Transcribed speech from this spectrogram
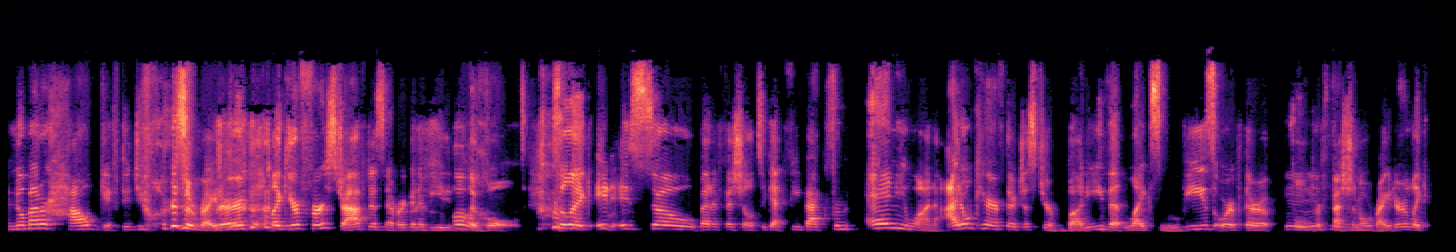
No matter how gifted you are as a writer, like your first draft is never going to be the Oh. gold. So, like, it is so beneficial to get feedback from anyone. I don't care if they're just your buddy that likes movies or if they're a full Mhm. professional writer. Like,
